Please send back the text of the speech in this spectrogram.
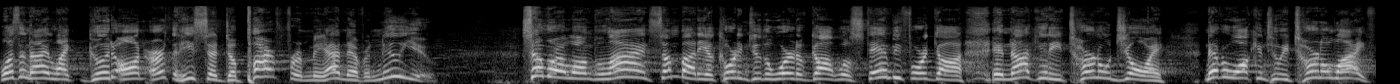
Wasn't I like good on earth? And he said, Depart from me. I never knew you. Somewhere along the line, somebody, according to the word of God, will stand before God and not get eternal joy, never walk into eternal life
